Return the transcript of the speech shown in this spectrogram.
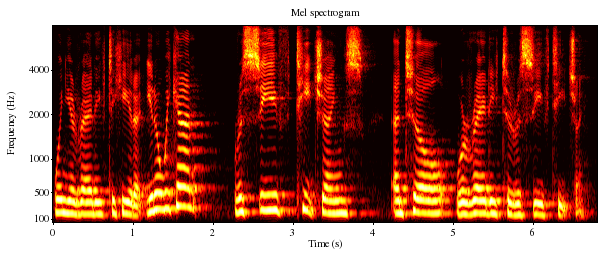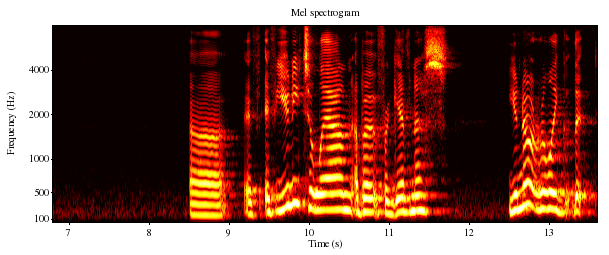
when you're ready to hear it. You know, we can't receive teachings until we're ready to receive teaching. Uh, if if you need to learn about forgiveness, you're not really the,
